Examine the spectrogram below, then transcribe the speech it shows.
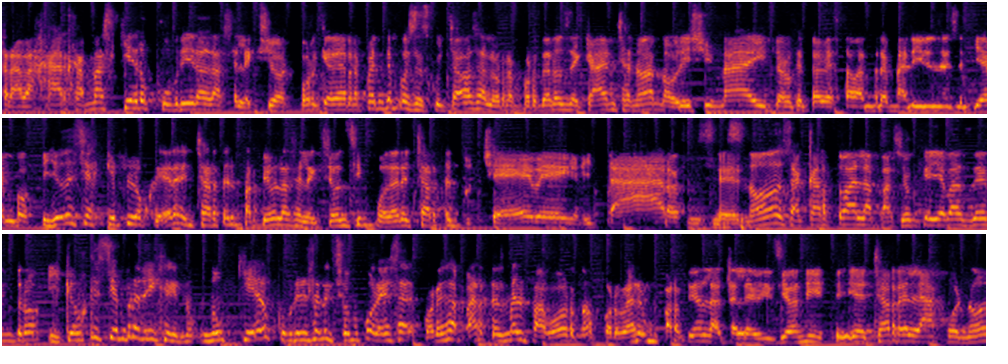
trabajar, jamás quiero cubrir a la selección, porque de repente pues escuchabas a los reporteros de cancha, ¿no? A Mauricio Imay, creo que todavía estaba André Marín en ese tiempo. Y yo decía, qué flojera echarte el partido de la selección sin poder echarte tu cheve, gritar. eh, ¿no? Sacar toda la pasión que llevas dentro. Y creo que siempre dije, no, no quiero cubrir selección por esa, por esa parte, hazme el favor, ¿no? Por ver un partido en la televisión y, y echar relajo, ¿no?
